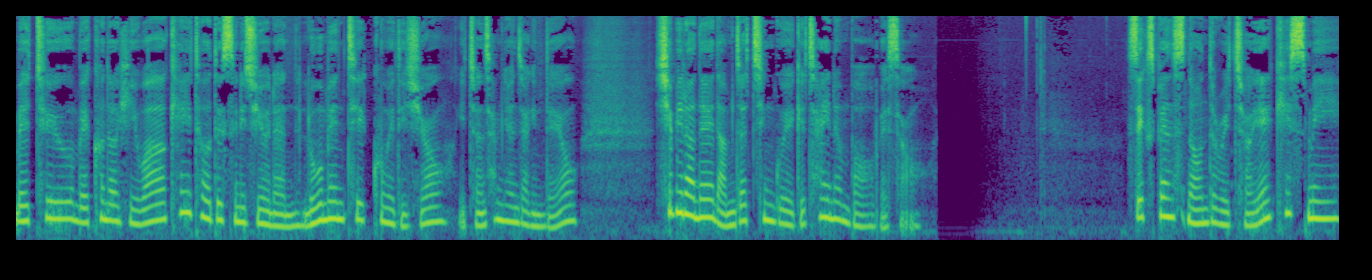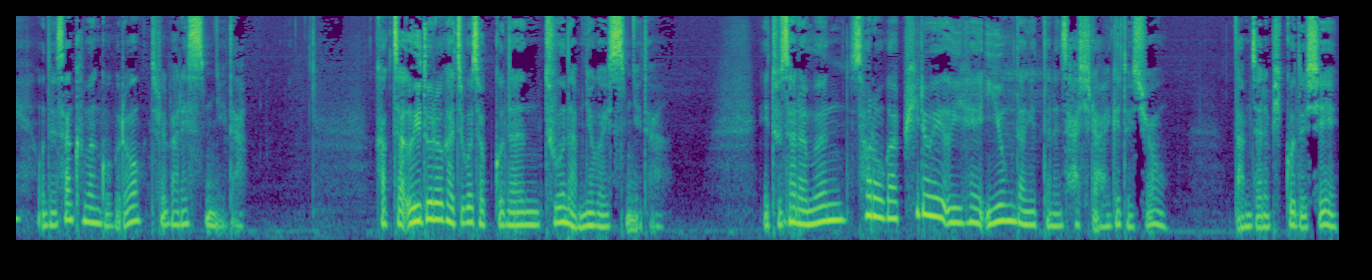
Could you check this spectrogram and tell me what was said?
매튜 맥커너히와 케이트 어드슨이 주연한 로맨틱 코미디죠. 2003년작인데요. 10일 안에 남자친구에게 차이는 법에서 Sixpence None the Richer의 Kiss Me 오늘 상큼한 곡으로 출발했습니다. 각자 의도를 가지고 접근한 두 남녀가 있습니다. 이 두 사람은 서로가 필요에 의해 이용당했다는 사실을 알게 되죠. 남자는 비꼬듯이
